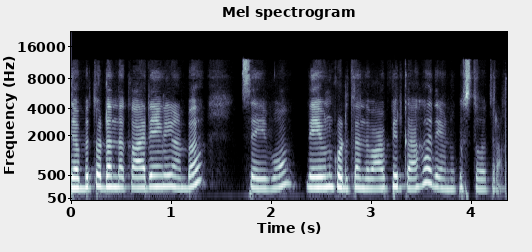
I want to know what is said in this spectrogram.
ஜெபத்தோட அந்த காரியங்களை நம்ம செய்வோம். தேவன் கொடுத்த அந்த வாய்ப்பிற்காக தேவனுக்கு ஸ்தோத்திரம்.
